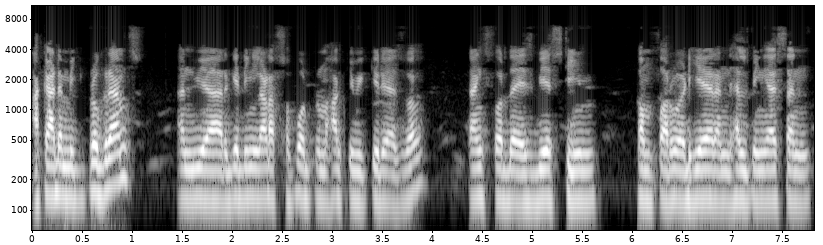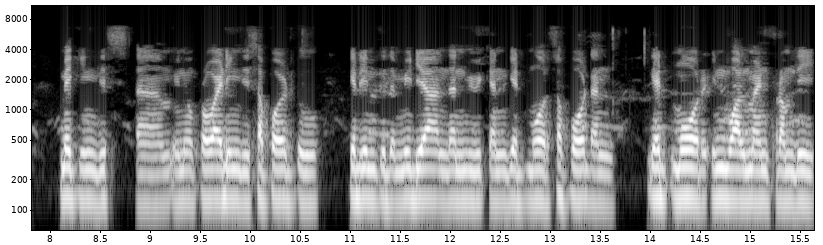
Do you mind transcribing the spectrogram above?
academic programs and we are getting a lot of support from Hockey Victoria as well. Thanks for the SBS team come forward here and helping us and making this um, you know providing the support to get into the media and then we can get more support and get more involvement from the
